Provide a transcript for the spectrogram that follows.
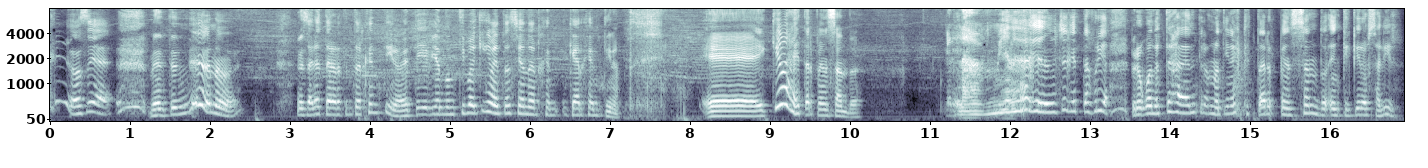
o sea, ¿me entendés o no? me salió este acento argentino. Estoy viendo un tipo aquí que me está enseñando que argentino. Eh, ¿Qué vas a estar pensando? La mierda que que está fría. Pero cuando estés adentro no tienes que estar pensando en que quiero salir.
